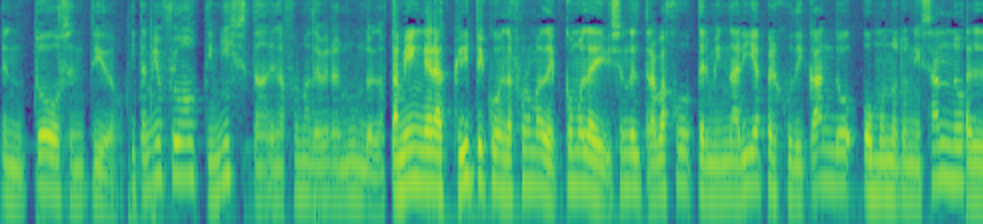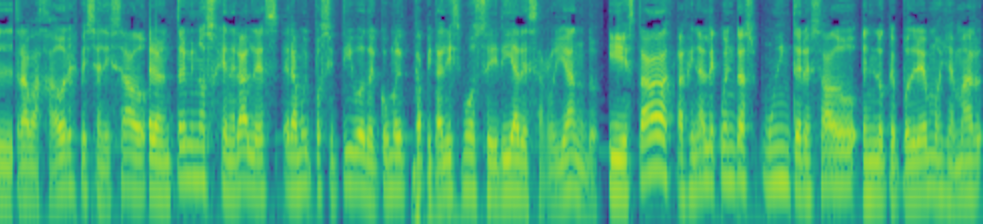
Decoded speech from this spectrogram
en todo sentido y también fue un optimista en la forma de ver el mundo. También era crítico en la forma de cómo la división del trabajo terminaría perjudicando o monotonizando al trabajador especializado, pero en términos generales era muy positivo de cómo el capitalismo se iría desarrollando y estaba a final de cuentas muy interesado en lo que podríamos llamar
